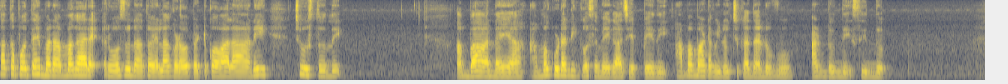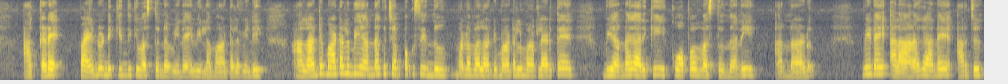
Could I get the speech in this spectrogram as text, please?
కాకపోతే మన అమ్మగారే రోజు నాతో ఎలా గొడవ పెట్టుకోవాలా అని చూస్తుంది. అబ్బా అన్నయ్య అమ్మ కూడా నీకోసమేగా చెప్పేది. అమ్మ మాట వినొచ్చు కదా నువ్వు? అంటుంది సింధు. అక్కడే పైనుండి కిందికి వస్తున్న వినయ్ వీళ్ళ మాటలు విని అలాంటి మాటలు మీ అన్నకు చెప్పకు సింధు. మనం అలాంటి మాటలు మాట్లాడితే మీ అన్నగారికి కోపం వస్తుందని అన్నాడు. వినయ్ అలా అనగానే అర్జున్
